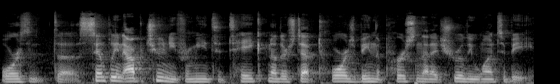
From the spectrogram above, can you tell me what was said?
Or is it uh, simply an opportunity for me to take another step towards being the person that I truly want to be?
